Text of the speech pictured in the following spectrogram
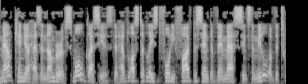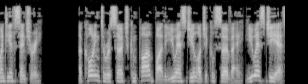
Mount Kenya has a number of small glaciers that have lost at least 45% of their mass since the middle of the 20th century. According to research compiled by the U.S. Geological Survey USGS,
